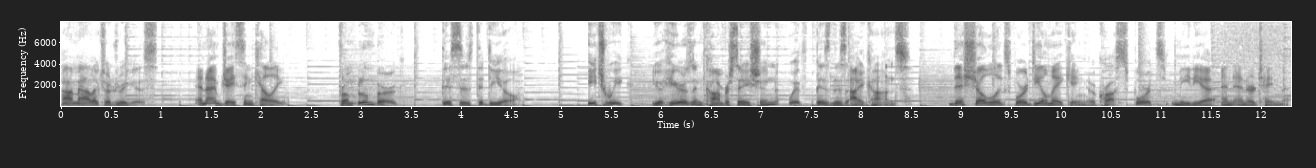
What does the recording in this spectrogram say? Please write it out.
I'm Alex Rodriguez. And I'm Jason Kelly. From Bloomberg, this is The Deal. Each week, you'll hear us in conversation with business icons. This show will explore deal making across sports, media, and entertainment.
